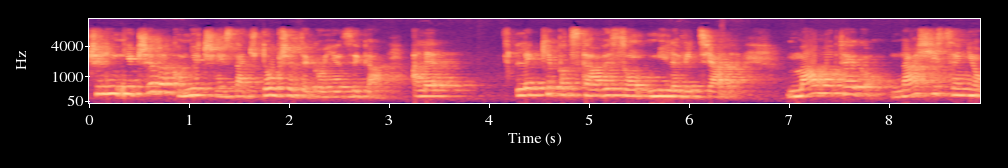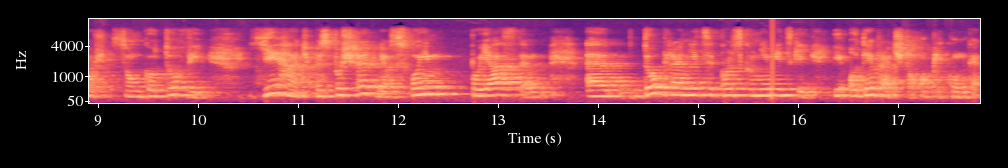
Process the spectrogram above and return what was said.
Czyli nie trzeba koniecznie znać dobrze tego języka, ale lekkie podstawy są mile widziane. Mało tego, nasi seniorzy są gotowi jechać bezpośrednio swoim pojazdem e, do granicy polsko-niemieckiej i odebrać tą opiekunkę.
